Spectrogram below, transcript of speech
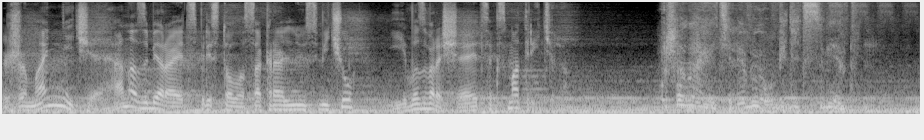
Жеманничая, она забирает с престола сакральную свечу и возвращается к смотрителю. Желаете ли вы увидеть свет?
